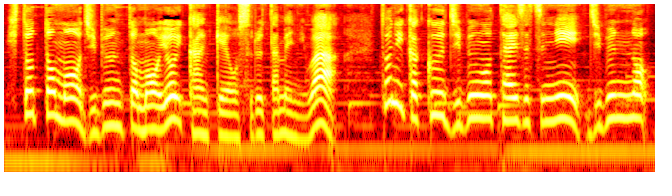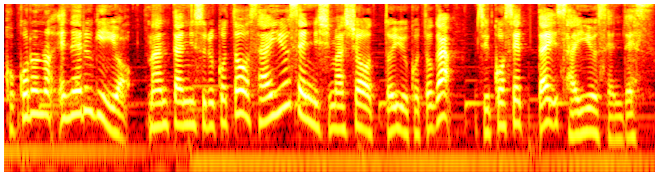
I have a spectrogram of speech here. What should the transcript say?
人とも自分とも良い関係をするためにはとにかく自分を大切に自分の心のエネルギーを満タンにすることを最優先にしましょうということが自己接待最優先です。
